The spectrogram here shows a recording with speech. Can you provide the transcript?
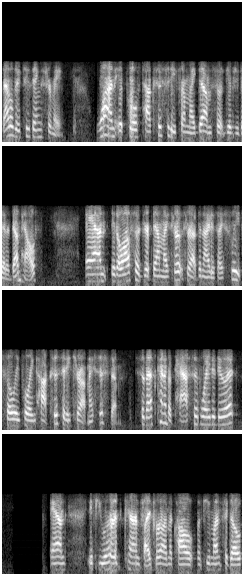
That'll do two things for me. One, it pulls toxicity from my gums, so it gives you better gum health. And it'll also drip down my throat throughout the night as I sleep, slowly pulling toxicity throughout my system. So that's kind of a passive way to do it. And if you heard Karen Pfeiffer on the call a few months ago,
